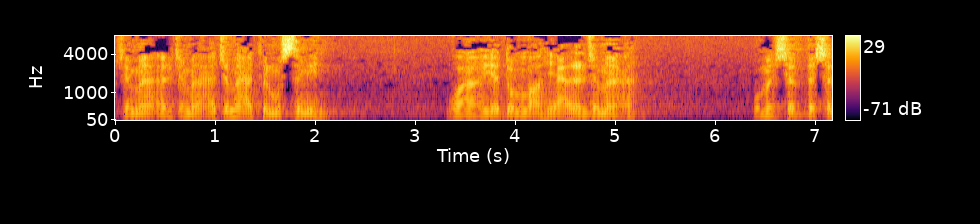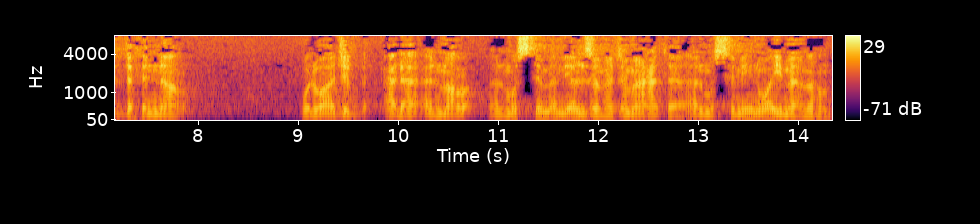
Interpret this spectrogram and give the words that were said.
بجماعة الجماعة جماعة المسلمين ويد الله على الجماعة ومن شد شد في النار والواجب على المرء المسلم أن يلزم جماعة المسلمين وإمامهم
